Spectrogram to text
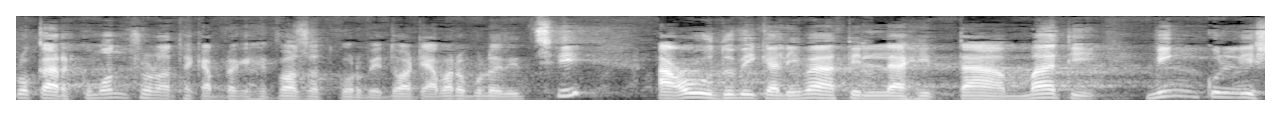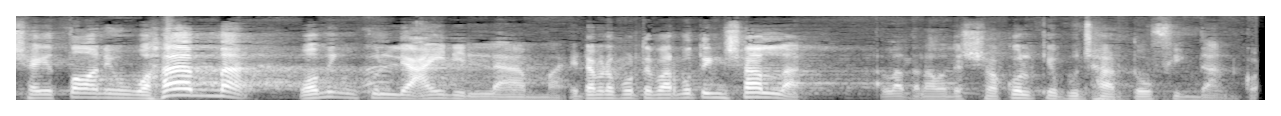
প্রকার কুমন্ত্রণা থেকে আপনাকে হেফাজত করবে। দোয়াটি আবার বলে দিচ্ছি, আউযু বিকালিমাতিল্লাহি তাম্মাতি মিন কুল্লি শাইতানিন ওয়া হাম্মা ওয়া মিন কুল্লি আইনিল লাম্মা। এটা আমরা পড়তে পারব তো ইনশাআল্লাহ। আল্লাহ তাআলা আমাদের সকলকে বুঝার তৌফিক দান করেন।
